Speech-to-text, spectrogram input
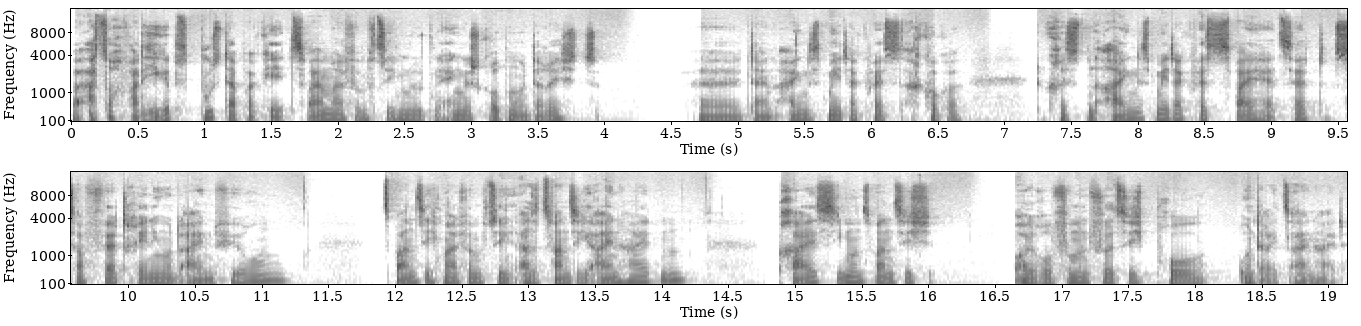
Ach doch, warte, hier gibt es Booster-Paket. Zweimal 50 Minuten Englischgruppenunterricht äh, dein eigenes MetaQuest, ach gucke, du kriegst ein eigenes MetaQuest 2 Headset, Software, Training und Einführung, 20 mal 50, also 20 Einheiten, Preis 27,45 Euro pro Unterrichtseinheit.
